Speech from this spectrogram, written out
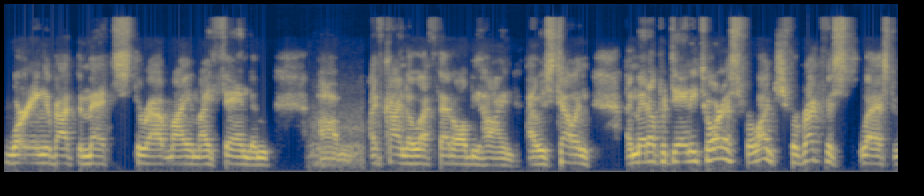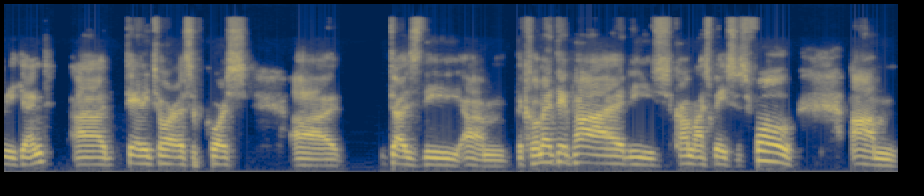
worrying about the Mets throughout my my fandom. Um, I've kind of left that all behind. I was telling, I met up with Danny Torres for lunch for breakfast last weekend. Uh, Danny Torres, of course, uh, does the um, the Clemente pod. He's Come On Space is full. Um,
